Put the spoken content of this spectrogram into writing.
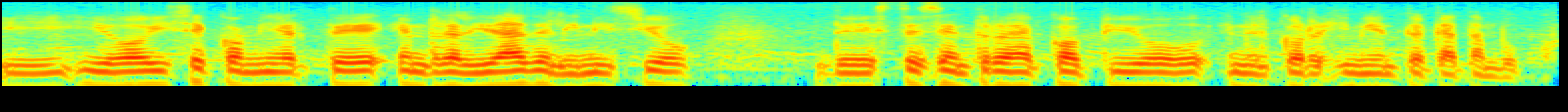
y, y, hoy se convierte en realidad el inicio de este centro de acopio en el corregimiento de Catambuco.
